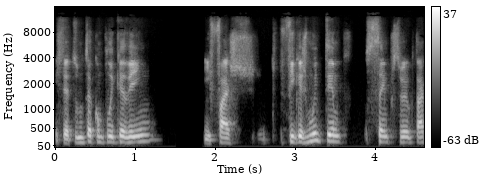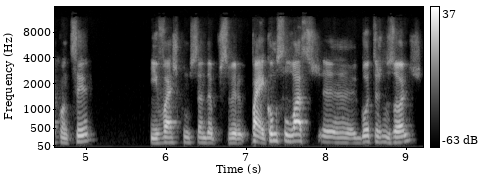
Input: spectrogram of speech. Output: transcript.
isto é tudo muito complicadinho e faz, ficas muito tempo sem perceber o que está a acontecer e vais começando a perceber. Pá, é como se levasses uh, gotas nos olhos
